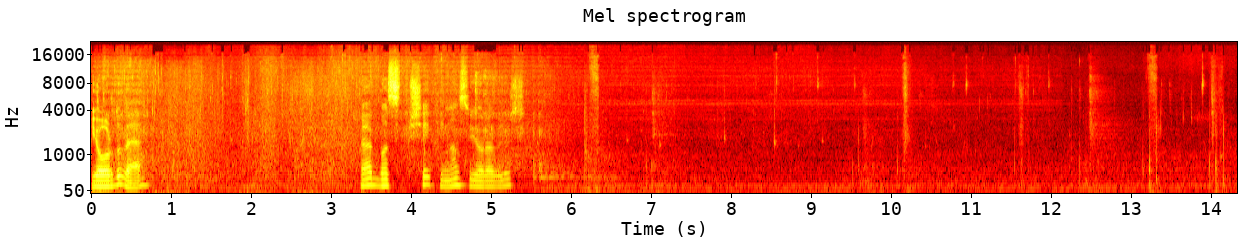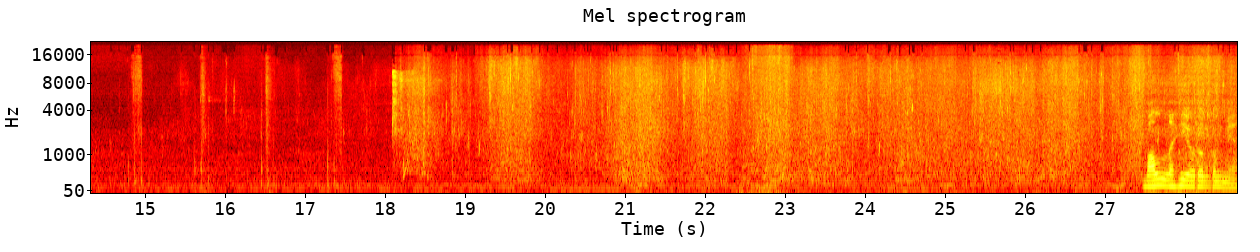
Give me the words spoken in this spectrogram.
Yordu be. Ya basit bir şey ki nasıl yorabilir? Vallahi yoruldum ya.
